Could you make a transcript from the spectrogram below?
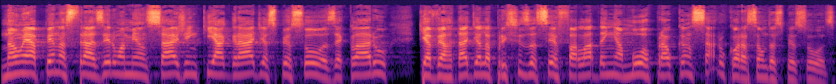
não é apenas trazer uma mensagem que agrade as pessoas. É claro que a verdade ela precisa ser falada em amor para alcançar o coração das pessoas.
